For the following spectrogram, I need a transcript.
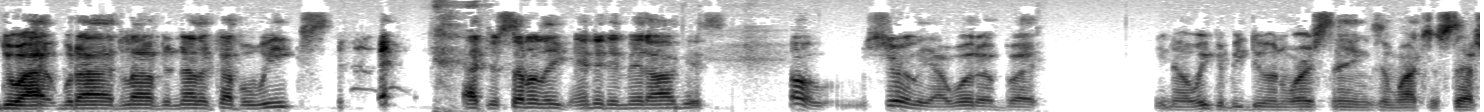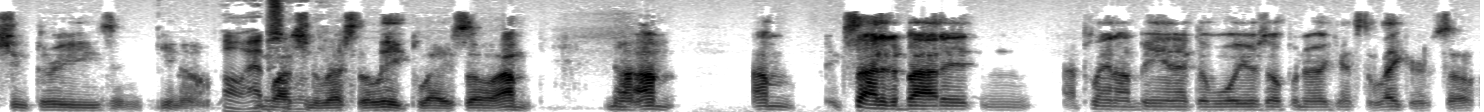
do I would I have loved another couple weeks after summer league ended in mid August? Oh, surely I would have, but you know, we could be doing worse things and watching Steph shoot threes and you know, oh, watching the rest of the league play. So I'm, no, I'm, I'm excited about it and I plan on being at the Warriors opener against the Lakers. So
